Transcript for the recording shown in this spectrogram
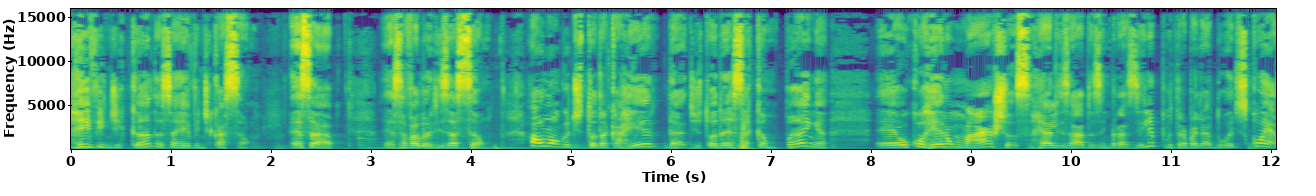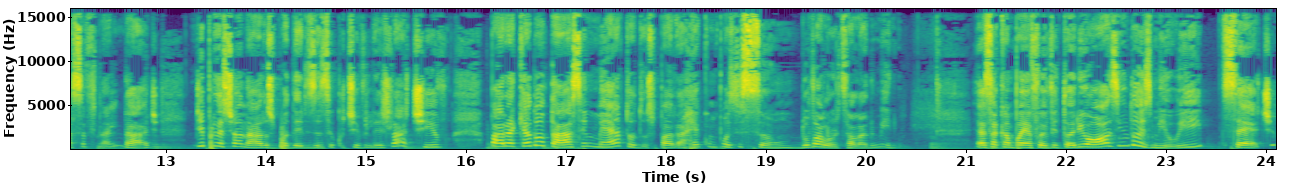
reivindicando essa reivindicação, essa, essa valorização. Ao longo de toda a carreira, de toda essa campanha, é, ocorreram marchas realizadas em Brasília por trabalhadores com essa finalidade de pressionar os poderes executivo e legislativo para que adotassem métodos para a recomposição do valor de salário mínimo. Essa campanha foi vitoriosa em 2007.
